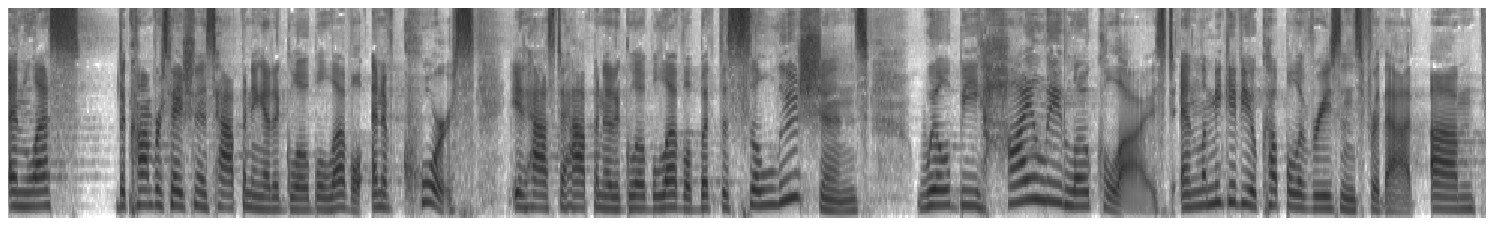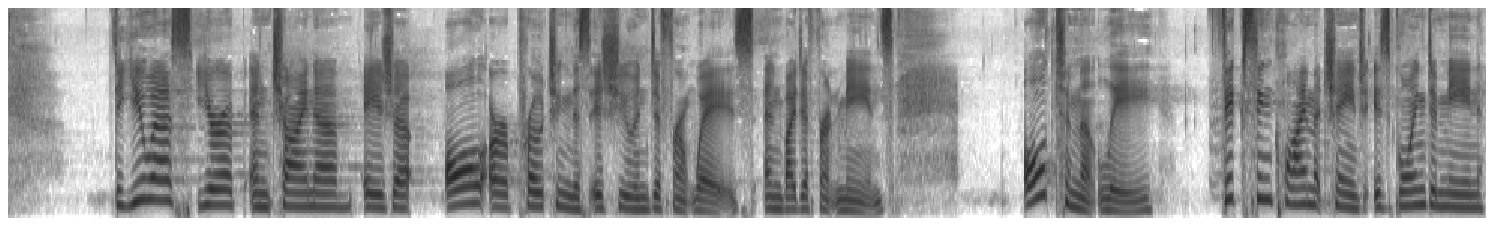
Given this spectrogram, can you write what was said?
unless the conversation is happening at a global level. And of course, it has to happen at a global level, but the solutions will be highly localized. And let me give you a couple of reasons for that. Um, the US, Europe, and China, Asia, all are approaching this issue in different ways and by different means ultimately, fixing climate change is going to mean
